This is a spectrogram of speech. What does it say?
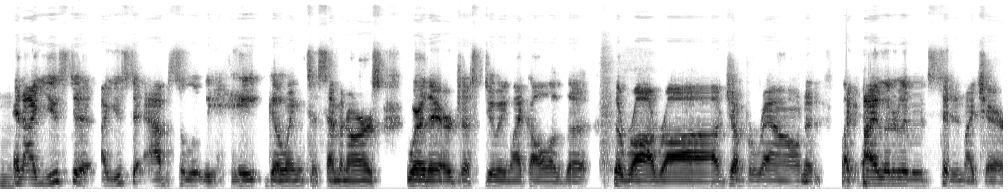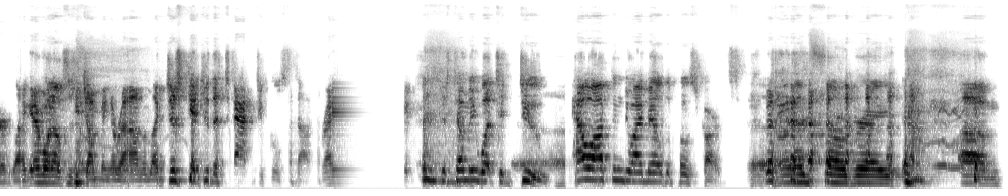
mm-hmm. and i used to i used to absolutely hate going to seminars where they're just doing like all of the the rah rah jump around. And like i literally would sit in my chair. Like everyone else is jumping around and like just get to the tactical stuff right? Just tell me what to do. How often do i mail the postcards? Uh, that's so great. Um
